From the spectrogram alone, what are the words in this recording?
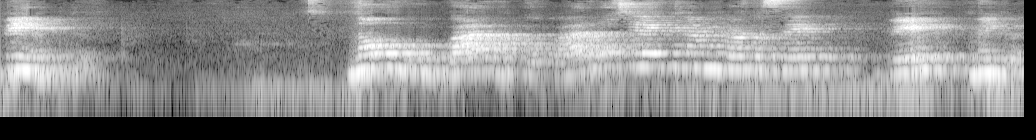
ભીમ નવમું બાર તો બારમું છે એક મીટર થશે બે મીટર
